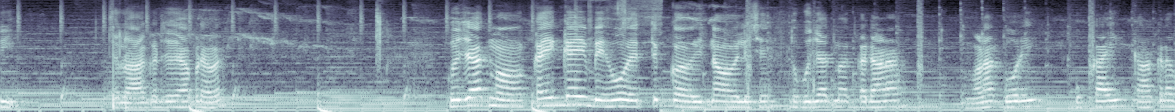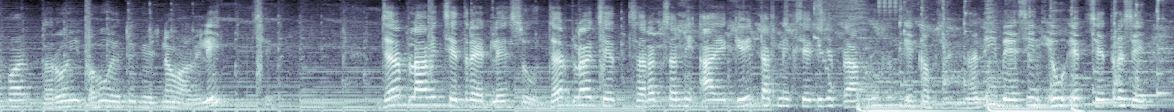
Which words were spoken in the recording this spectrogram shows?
ડી ચલો આગળ જોઈએ આપણે હવે. ગુજરાતમાં કઈ કઈ બેહો હેતુક યોજનાઓ આવેલી છે? તો ગુજરાતમાં કડાણા વણાકોરી ઉકાઈ કાંકરાપર ધરોઈ બહુ હેતુક યોજનાઓ આવેલી છે. જળપ્લાવિત ક્ષેત્ર એટલે શું? જળપ્લાવિત સંરક્ષણની આ એક એવી તકનીક છે કે જે પ્રાકૃતિક એકમ છે. નદી બેસીન એવું એક ક્ષેત્ર છે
